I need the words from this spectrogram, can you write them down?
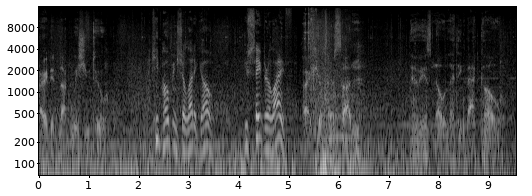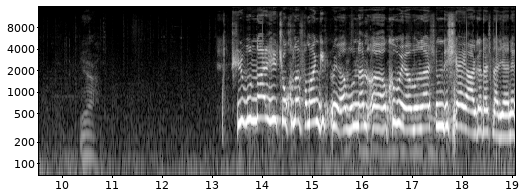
I did not wish you to. I keep hoping she'll let it go. You saved her life. I killed her son. There is no letting that go. Yeah. Şimdi bunlar hiç okula falan gitmiyor. Bunlar e, okumuyor. Bunlar şimdi şey arkadaşlar yani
